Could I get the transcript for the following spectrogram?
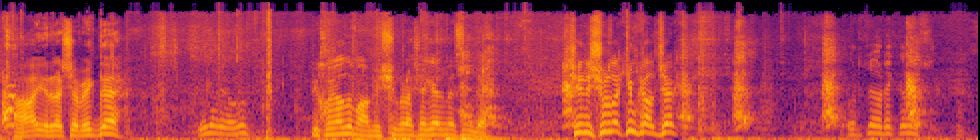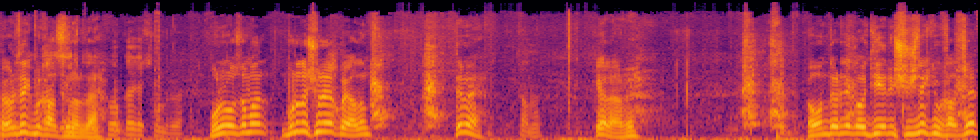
Hayır Raşa bekle. Gel oraya oğlum. Bir koyalım abi şu Raşa gelmesin de. Şimdi şurada kim kalacak? Örtü ördekler olsun. Ördek mi kalsın orada? Tavukları kaçın burada. Bunu o zaman bunu da şuraya koyalım. Değil mi? Tamam. Gel abi. E, Onda ördek o diğer üçüncüde kim kalacak?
